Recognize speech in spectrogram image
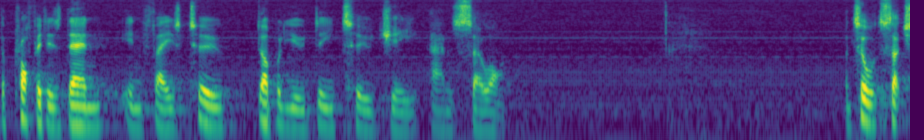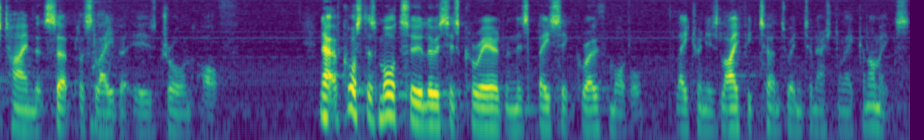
The profit is then in phase two, WD2G, and so on. Until such time that surplus labor is drawn off. Now, of course, there's more to Lewis's career than this basic growth model. Later in his life, he turned to international economics.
